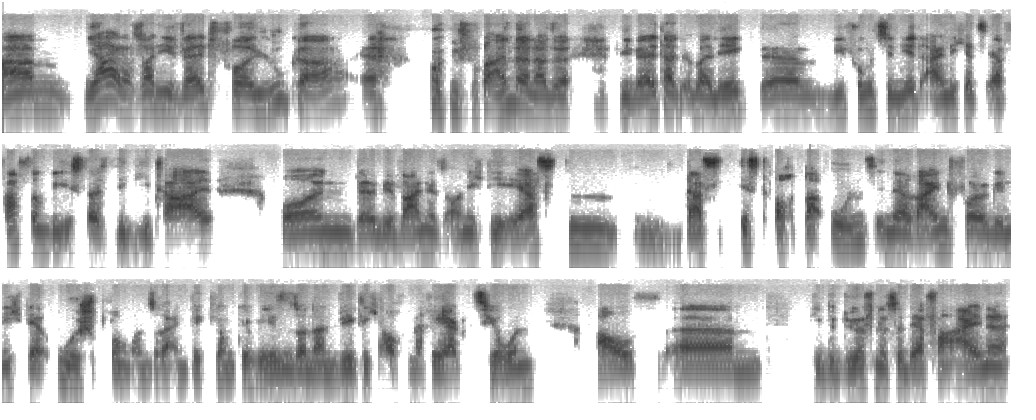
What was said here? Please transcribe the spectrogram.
Ähm, ja, das war die Welt vor Luca äh, und vor anderen. Also die Welt hat überlegt, äh, wie funktioniert eigentlich jetzt Erfassung, wie ist das digital? Und äh, wir waren jetzt auch nicht die Ersten. Das ist auch bei uns in der Reihenfolge nicht der Ursprung unserer Entwicklung gewesen, sondern wirklich auch eine Reaktion auf ähm, die Bedürfnisse der Vereine,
